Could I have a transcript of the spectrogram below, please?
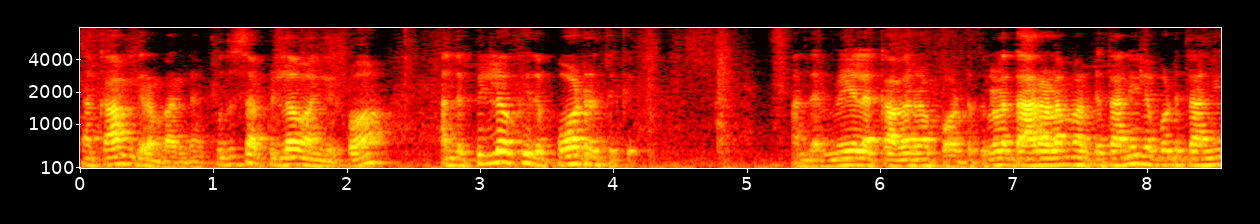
நான் காமிக்கிறேன் பாருங்கள் புதுசாக பில்லோ வாங்கியிருக்கோம். அந்த பில்லோக்கு இதை போடுறதுக்கு. அந்த மேலே கவராக போடுறதுக்குள்ள தாராளமாக இருக்குது தண்ணியில் போட்டு தண்ணி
